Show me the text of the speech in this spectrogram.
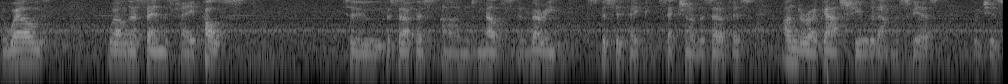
the weld welder sends a pulse to the surface and melts a very specific section of the surface under a gas shielded atmosphere which is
